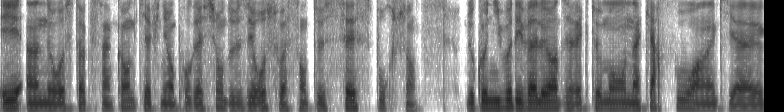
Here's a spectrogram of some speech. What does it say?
et un Eurostock 50 qui a fini en progression de 0,76%. Donc au niveau des valeurs directement, on a Carrefour hein, qui a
